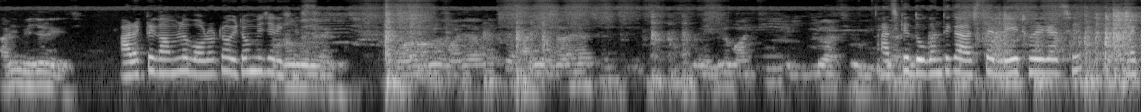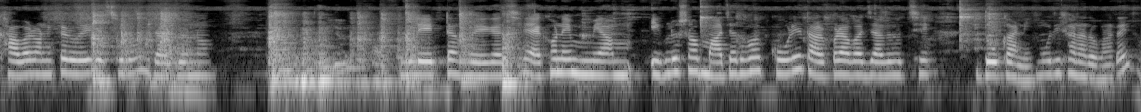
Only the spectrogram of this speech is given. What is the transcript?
হাঁড়ি মেজে রেখেছি। আর একটা গামলা বড়টা ওইটাও মেজে রেখেছি। বড় গামলা মাজা হয়ে গেছে হাঁড়ি মাজা হয়ে গেছে। ওইদিকে আজকে দোকান থেকে আসতে লেট হয়ে গেছে। মানে খাবার অনেকটা রয়ে গেছিল যার জন্য লেটটা হয়ে গেছে। এখন এই এগুলো সব মাজা ধোয়া করে তারপরে আবার যাবে হচ্ছে দোকানে মুদিখানা দোকানে তাই তো?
